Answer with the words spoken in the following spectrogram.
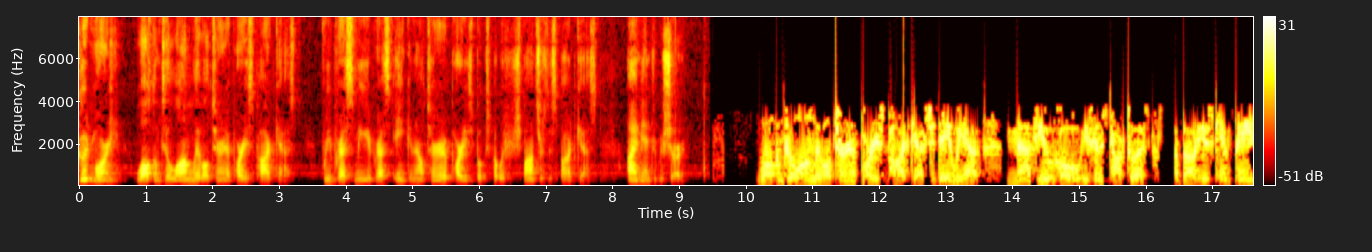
Good morning. Welcome to the Long Live Alternative Parties podcast. Free Press Media Press Inc., an alternative parties books publisher, sponsors this podcast. I'm Andrew Bouchard. Welcome to the Long Live Alternative Parties podcast. Today we have Matthew Hoh. He's going to talk to us about his campaign.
